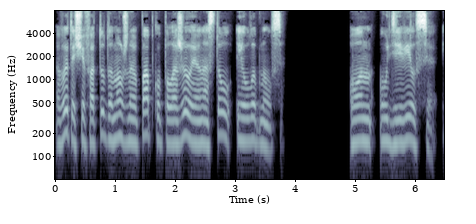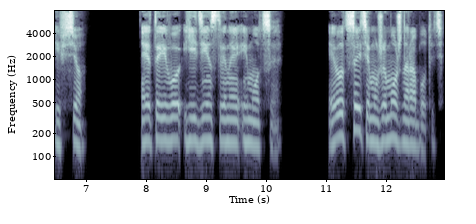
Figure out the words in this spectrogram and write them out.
Вытащив оттуда нужную папку, положил ее на стол и улыбнулся. Он удивился, и все. Это его единственная эмоция. И вот с этим уже можно работать.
